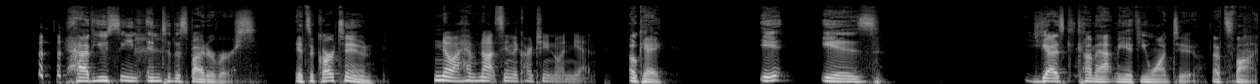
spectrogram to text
have you seen Into the Spider Verse? It's a cartoon. No, I have not seen the cartoon one yet. Okay, it is. You guys can come at me if you want to. That's fine.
